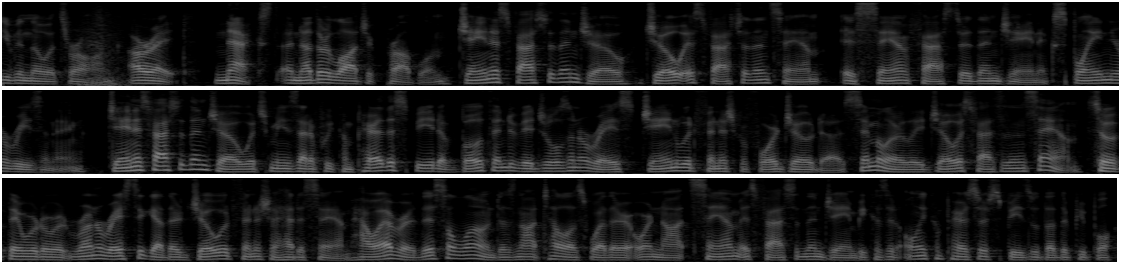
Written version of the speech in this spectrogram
even though it's wrong. All right. Next, another logic problem. Jane is faster than Joe. Joe is faster than Sam. Is Sam faster than Jane? Explain your reasoning. Jane is faster than Joe, which means that if we compare the speed of both individuals in a race, Jane would finish before Joe does. Similarly, Joe is faster than Sam. So if they were to run a race together, Joe would finish ahead of Sam. However, this alone does not tell us whether or not Sam is faster than Jane because it only compares their speeds with other people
